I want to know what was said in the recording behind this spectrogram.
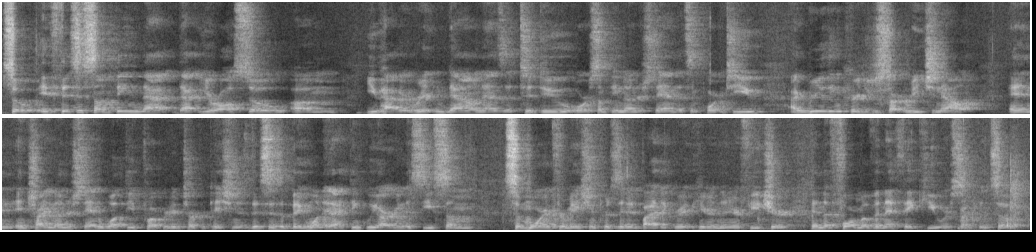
So if this is something that, that you're also, um, you have it written down as a to do or something to understand that's important to you, I really encourage you to start reaching out and, and trying to understand what the appropriate interpretation is. This is a big one, and I think we are going to see some some more information presented by the grit here in the near future in the form of an FAQ or something. So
